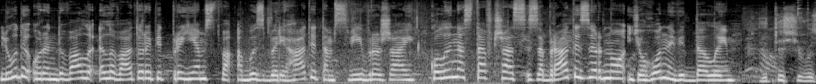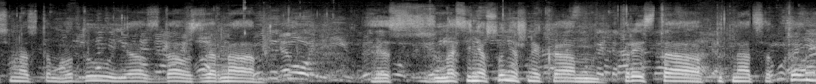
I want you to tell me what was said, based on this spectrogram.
Люди орендували елеватори підприємства, аби зберігати там свій врожай. Коли настав час забрати зерно, його не віддали. У 2018 году я здав зерна е, насіння соняшника 315 тонн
